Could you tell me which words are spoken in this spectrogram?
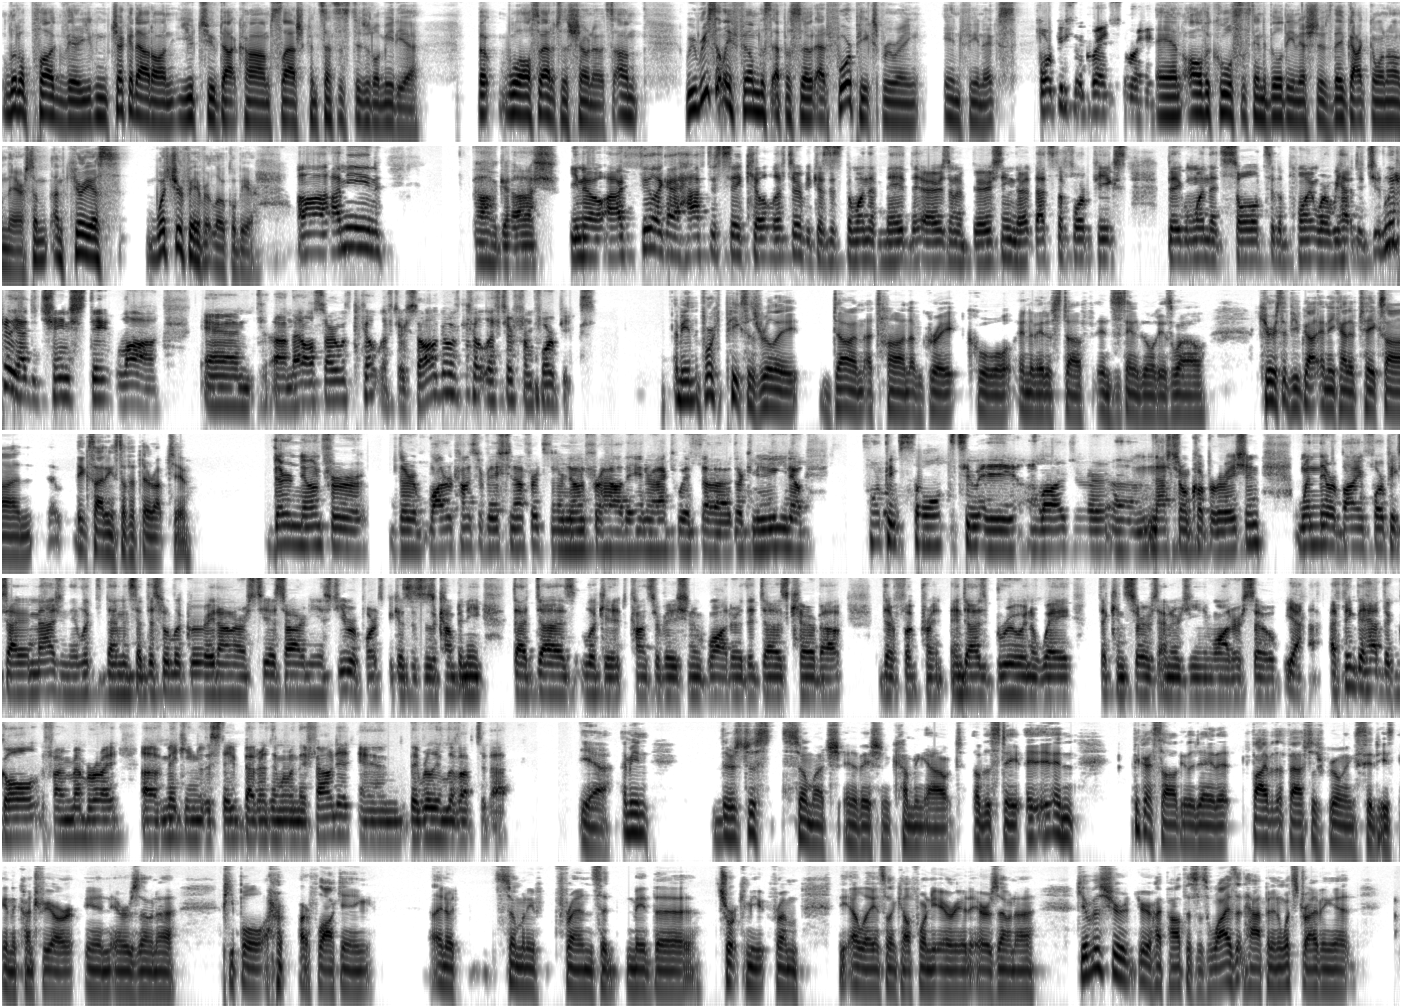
Little plug there. You can check it out on youtube.com slash consensus digital media. But we'll also add it to the show notes. Um, we recently filmed this episode at Four Peaks Brewing in Phoenix. Four Peaks is a great story. And all the cool sustainability initiatives they've got going on there. So I'm, I'm curious, what's your favorite local beer? Uh, I mean, oh gosh, you know, I feel like I have to say Kilt Lifter because it's the one that made the Arizona beer scene. That's the Four Peaks big one that sold to the point where we had to literally had to change state law. And um, that all started with Kilt Lifter. So I'll go with Kilt Lifter from Four Peaks. I mean, Four Peaks is really done a ton of great, cool, innovative stuff in sustainability as well. Curious if you've got any kind of takes on the exciting stuff that they're up to. They're known for their water conservation efforts. They're known for how they interact with uh, their community. You know, Four Peaks sold to a, a larger um, national corporation. When they were buying Four Peaks, I imagine they looked at them and said, "This would look great on our CSR and ESG reports because this is a company that does look at conservation of water, that does care about their footprint, and does brew in a way that conserves energy and water." So, yeah, I think they had the goal, if I remember right, of making the state better than when they found it, and they really live up to that. Yeah, I mean, there's just so much innovation coming out of the state. And I think I saw the other day that five of the fastest growing cities in the country are in Arizona. People are, are flocking. I know so many friends had made the short commute from the LA and Southern California area to Arizona. Give us your, your hypothesis. Why is it happening? What's driving it?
